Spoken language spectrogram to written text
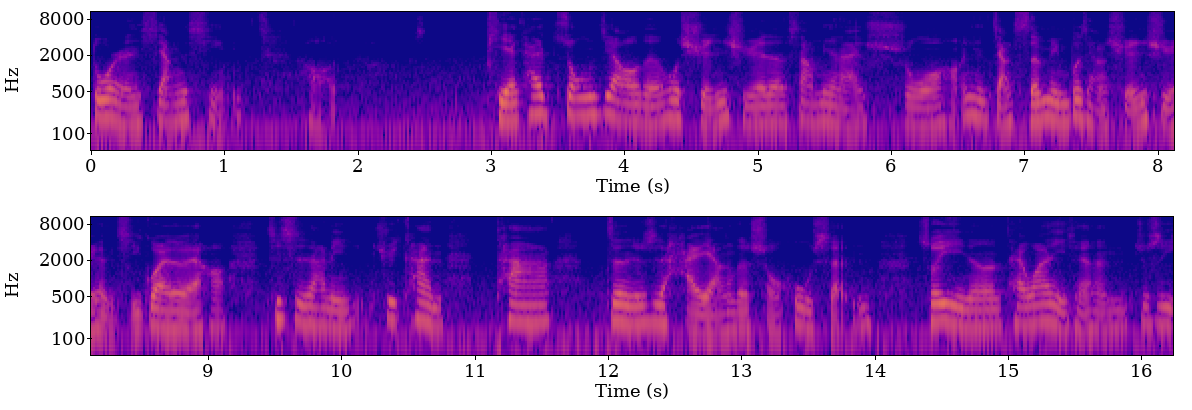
多人相信？好。撇开宗教的或玄学的上面来说，哈，因为讲神明不讲玄学很奇怪，对不对？哈，其实啊，你去看他，真的就是海洋的守护神。所以呢，台湾以前很就是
